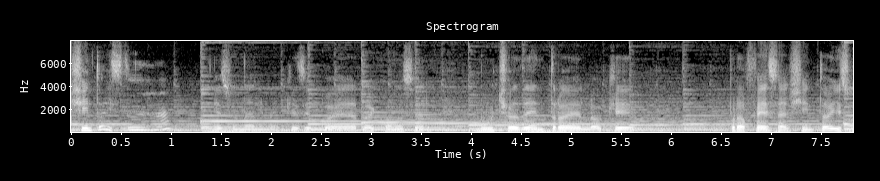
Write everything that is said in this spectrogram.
shintoísta. Es un anime que se puede reconocer mucho dentro de lo que profesa el shintoísmo.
